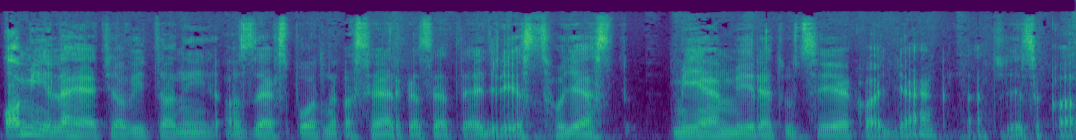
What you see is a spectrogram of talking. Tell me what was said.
Ami lehet javítani, az exportnak a szerkezete egyrészt, hogy ezt milyen méretű cégek adják, tehát hogy ezek a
